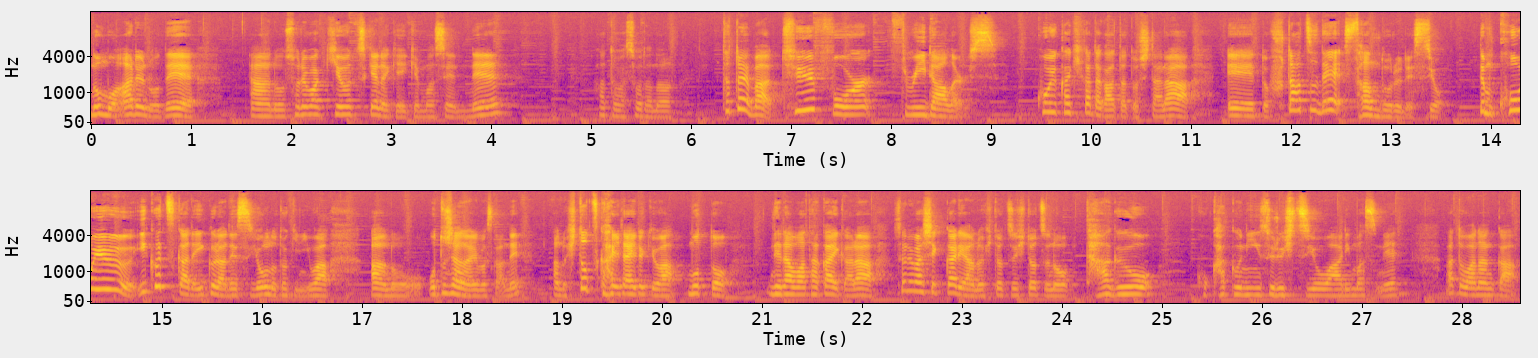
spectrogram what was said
のもあるのであのそれは気をつけなきゃいけませんね。あとはそうだな。例えば2 for 3こういう書き方があったとしたらえーと、2つで3ドルですよ。でもこういういくつかでいくらですよの時にはあの落とし穴ありますからね。あの1つ買いたい時はもっと値段は高いからそれはしっかりあの一つ一つのタグをこう確認する必要はありますね。あとはなんか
